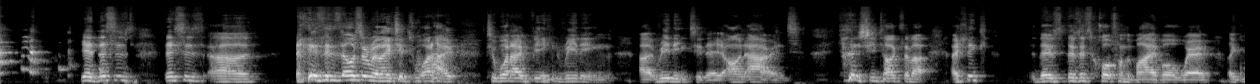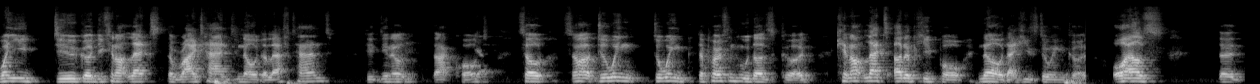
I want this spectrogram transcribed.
yeah, this is this is. uh this is also related to what I to what I've been reading uh, reading today on Arendt. she talks about I think there's there's this quote from the Bible where like when you do good, you cannot let the right hand know the left hand. Do, you know mm-hmm. that quote? Yeah. So so doing doing the person who does good cannot let other people know that he's doing good, or else the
